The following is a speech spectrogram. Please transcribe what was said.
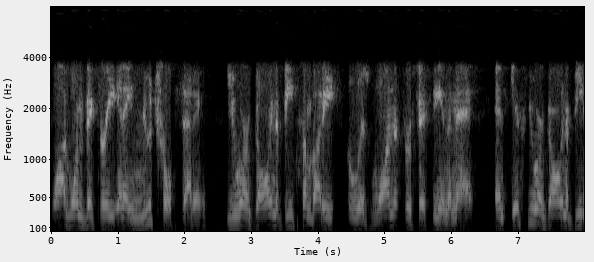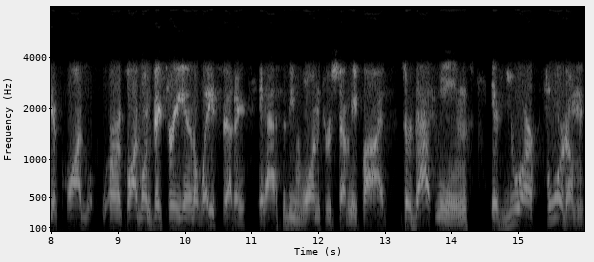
quad one victory in a neutral setting, you are going to beat somebody who is 1 through 50 in the net. And if you are going to beat a quad or a quad one victory in an away setting, it has to be 1 through 75. So that means if you are Fordham,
